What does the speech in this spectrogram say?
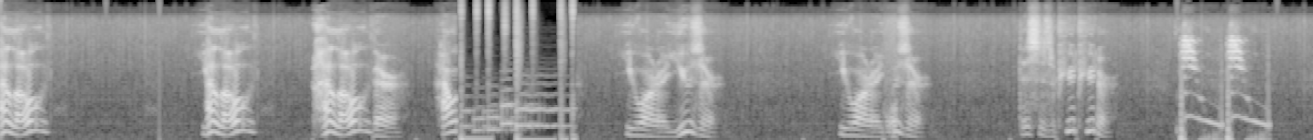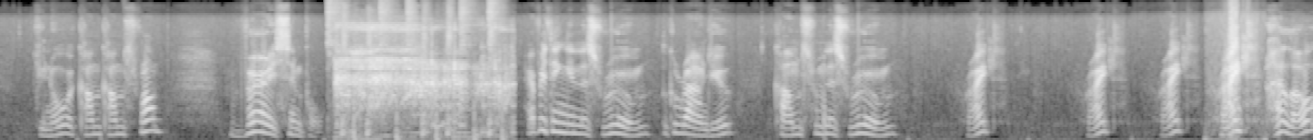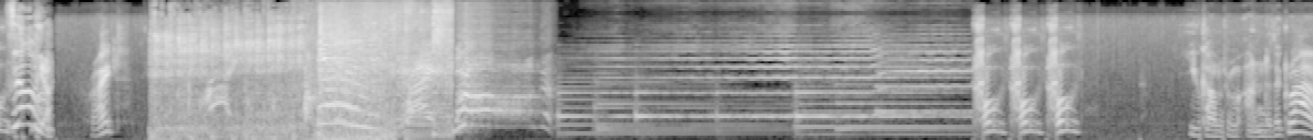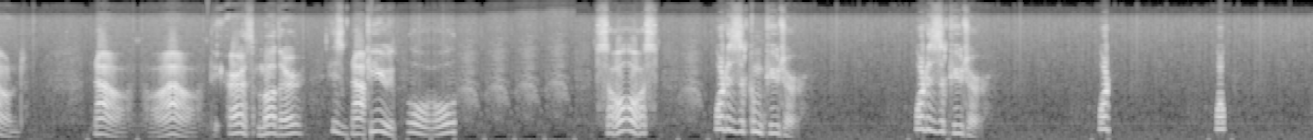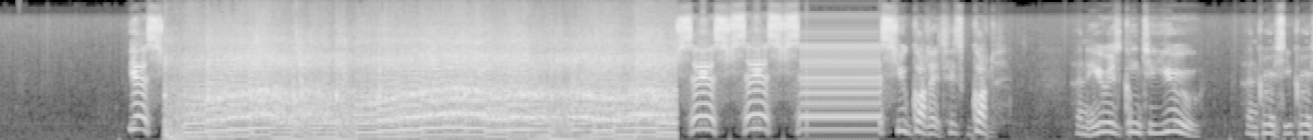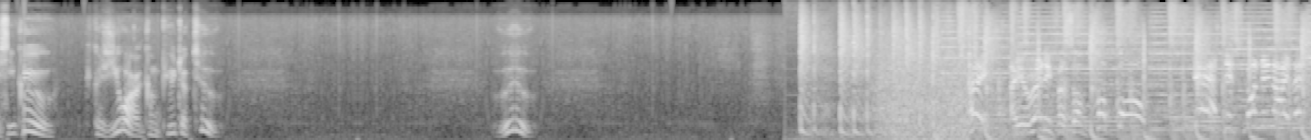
hello. Hello. Hello there. How? You are a user. You are a user. This is a computer. Do you know where come comes from? Very simple. Everything in this room, look around you, comes from this room, right? Right? Right? Right? Hello? Yeah. Right? Hold, hold, hold. You come from under the ground. Now, wow, the Earth Mother is not you. Oh, oh. so, what is a computer? What is a computer? What? What? Yes! Yes, yes, yes, you got it, it's God. And here is going to you, and Chrissy, Chrissy, Goo, because you are a computer too. Ooh. Hey, are you ready for some football? Yes, it's Monday night, let's!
